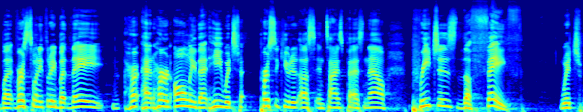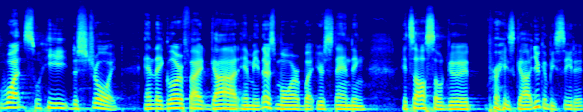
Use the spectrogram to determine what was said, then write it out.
but verse 23 but they he- had heard only that he which persecuted us in times past now preaches the faith which once he destroyed and they glorified god in me. There's more but you're standing. It's also good. Praise god. You can be seated.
